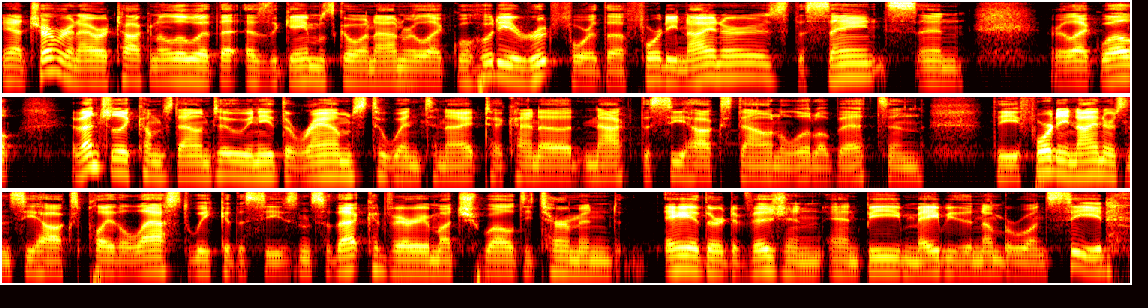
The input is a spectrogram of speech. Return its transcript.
Yeah, Trevor and I were talking a little bit as the game was going on. We're like, well, who do you root for? The 49ers, the Saints? And we're like, well, eventually it comes down to we need the Rams to win tonight to kind of knock the Seahawks down a little bit. And the 49ers and Seahawks play the last week of the season, so that could very much well determine A, their division, and B, maybe the number one seed.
